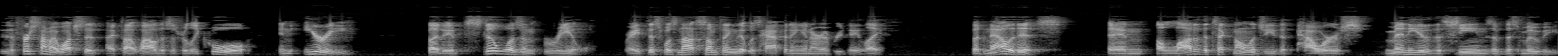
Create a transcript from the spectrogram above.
the first time I watched it, I thought, wow, this is really cool and eerie, but it still wasn't real, right? This was not something that was happening in our everyday life. But now it is. And a lot of the technology that powers many of the scenes of this movie,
